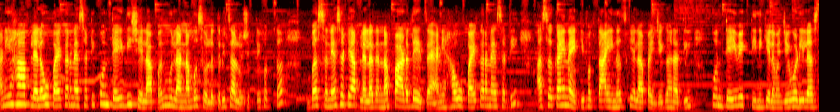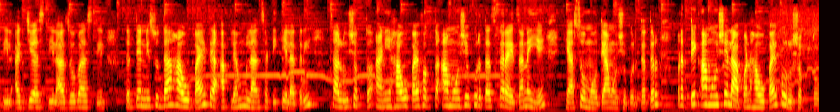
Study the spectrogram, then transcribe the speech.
आणि हा आपल्याला उपाय करण्यासाठी कोणत्याही दिशेला आपण मुलांना बसवलं तरी चालू शकते. फक्त बसण्यासाठी आपल्याला त्यांना पाड द्यायचा आहे आणि हा उपाय करण्यासाठी असं काही नाही की फक्त आईनंच केला पाहिजे. घरातील कोणत्याही व्यक्तीने केलं म्हणजे वडील असतील आजी असतील आजोबा असतील तर त्यांनीसुद्धा हा उपाय त्या आपल्या मुलांसाठी केला तरी चालू शकतो. आणि हा उपाय फक्त आमोशेपुरताच करायचा नाही आहे ह्या सोमवत्या आमोशेपुरत्या तर प्रत्येक आमोशेला आपण हा उपाय करू शकतो.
